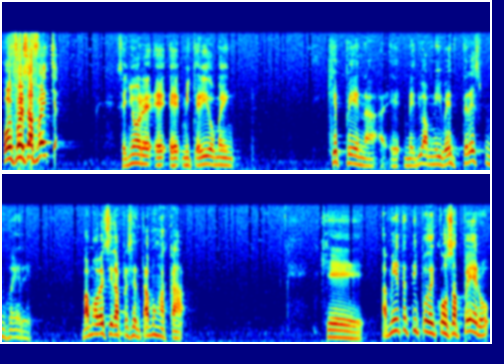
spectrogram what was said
hoy fue esa fecha. Señores, eh, eh, mi querido men, qué pena eh, me dio a mí ver tres mujeres. Vamos a ver si las presentamos acá. Que a mí este tipo de cosas, pero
